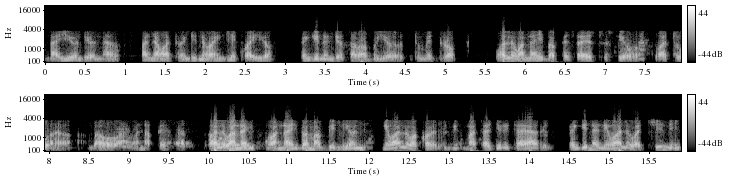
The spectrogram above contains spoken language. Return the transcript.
na hiyo ndio inafanya watu wengine waingie kwa hiyo pengine ndio sababu hiyo tumedrop. Wale wanaiba pesa yetu sio watu wa ambao wana pesa. Wale wanaiba, wanaiba mabilioni ni wale wako matajiri tayari, pengine ni wale wa chini.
